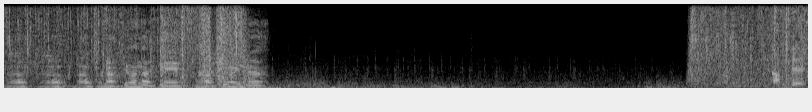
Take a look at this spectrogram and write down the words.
No, no, no, we're not doing that game. We're not doing that. I'm dead.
